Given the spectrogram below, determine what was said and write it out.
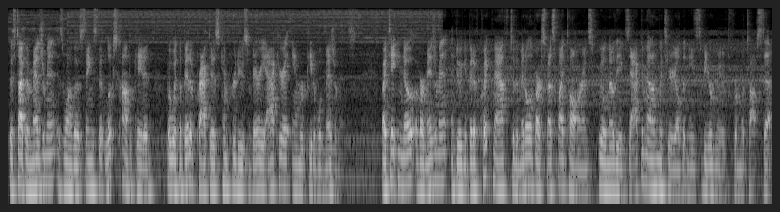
This type of measurement is one of those things that looks complicated, but with a bit of practice can produce very accurate and repeatable measurements. By taking note of our measurement and doing a bit of quick math to the middle of our specified tolerance, we will know the exact amount of material that needs to be removed from the top step.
